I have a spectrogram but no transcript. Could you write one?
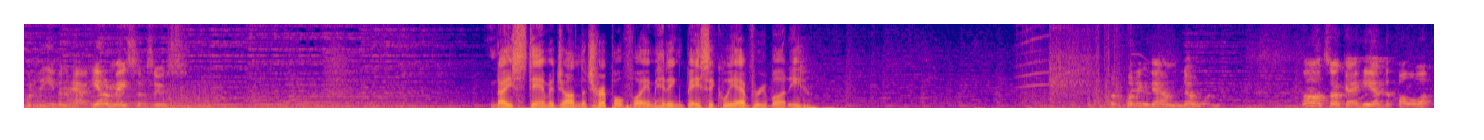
What did he even have? He had a Mace of Zeus. Nice damage on the triple flame, hitting basically everybody. but putting down no one. Well, it's okay. He had the follow up.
